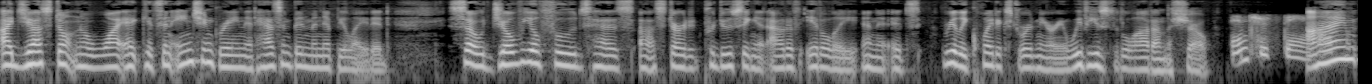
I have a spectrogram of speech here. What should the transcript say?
I just don't know why. It's an ancient grain that hasn't been manipulated. So Jovial Foods has uh, started producing it out of Italy, and it's really quite extraordinary. We've used it a lot on the show. Interesting. I'm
